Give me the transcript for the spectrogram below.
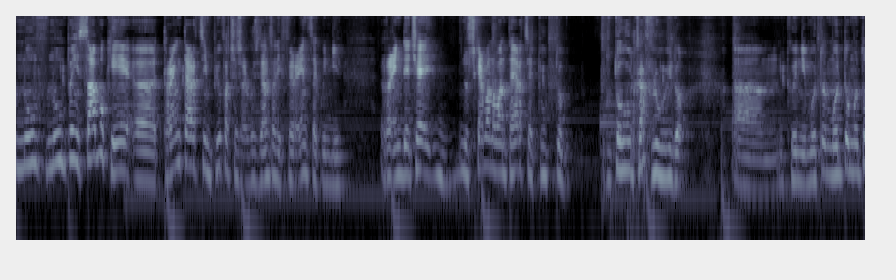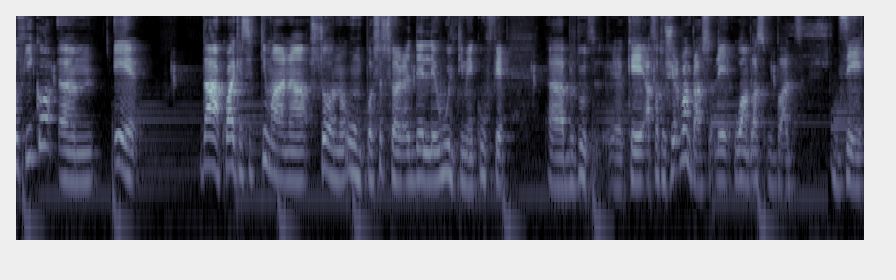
non, non pensavo che uh, eh, 30 Hz in più facessero così tanta differenza. Quindi rende, cioè, lo schermo a 90 Hz è tutto, tutto ultra fluido. Um, quindi molto, molto, molto fico. Um, e da qualche settimana sono un possessore delle ultime cuffie uh, Bluetooth eh, che ha fatto uscire OnePlus, le OnePlus Buds Z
